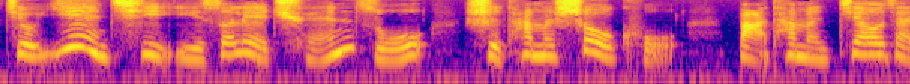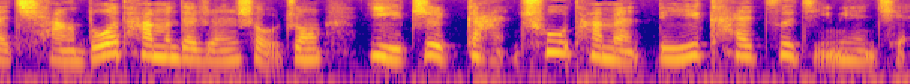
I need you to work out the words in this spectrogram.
就厌弃以色列全族，使他们受苦，把他们交在抢夺他们的人手中，以致赶出他们离开自己面前。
